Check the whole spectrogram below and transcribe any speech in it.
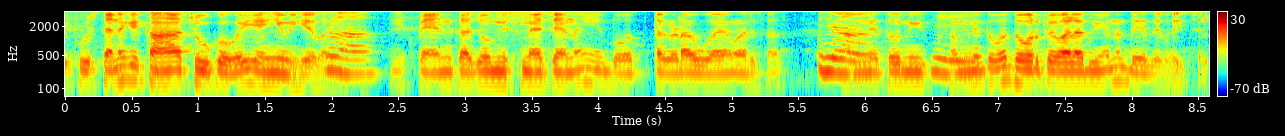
कोई पूछता है ना कि कहाँ चूक हो गई यही हुई है भाई। हाँ। ये पेन का जो मिसमैच है ना ये बहुत तगड़ा हुआ है हमारे साथ। हाँ। हमने तो नहीं हम्म। हमने तो वो दो रुपए वाला भी है ना दे दे भाई चल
